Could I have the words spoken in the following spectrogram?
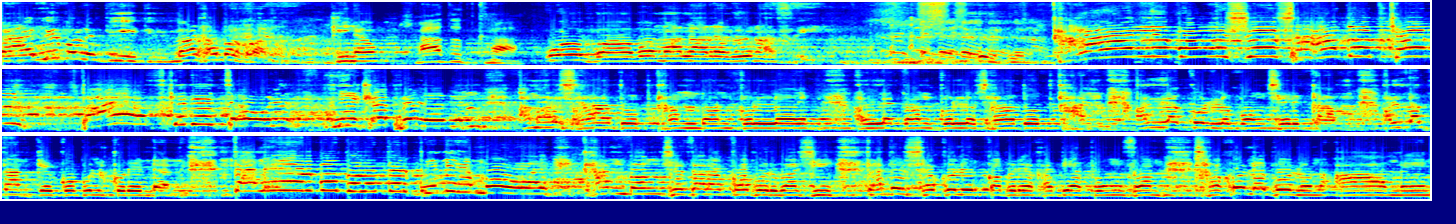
কাইলে বলে দিয়ে দিবি মাথা তখন। কি নাম? সাদত খা। ও বাবা মাল আর একজন আছে। খান বংশ শাহাদত খান। পাঁচ কেজি চাউল লিখে ফেলেন। আমার শাহাদত খান দান করল আল্লাহ দান করল শাহাদত খান আল্লাহ করল বংশের কাম আল্লাহ দানকে কবুল করে নেন। দানের বদলতের বিনিময় খান বংশে যারা কবরবাসী তাদের সকলের কবরে খাদিয়া পৌঁছান। সকলে বলুন আমিন।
